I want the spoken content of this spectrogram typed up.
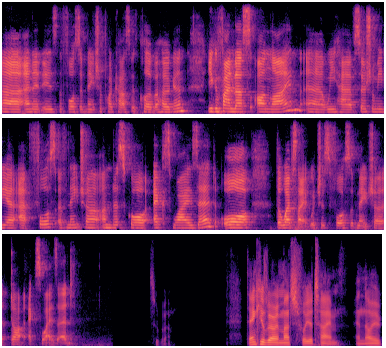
uh, and it is the Force of Nature podcast with Clover Hogan. You can find us online. Uh, we have social media at Force of Nature underscore XYZ or the website, which is force of forceofnature.xyz. Super. Thank you very much for your time and now you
